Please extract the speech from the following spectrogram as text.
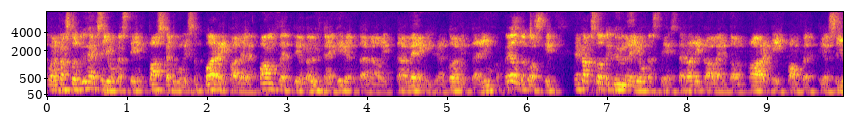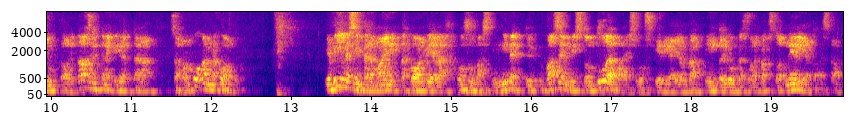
Vuonna 2009 julkaistiin Paskaduunista barrikadeille pamfletti, jonka yhtenä kirjoittajana oli tämä meidänkin kirjan toimittaja Jukka Peltokoski. Ja 2010 julkaistiin sitten Radikaaleiton arki-pamfletti, jossa Jukka oli taas yhtenä kirjoittajana, samoin kuin Anna Kontula. Ja viimeisimpänä mainittakoon vielä osuvasti nimetty Vasemmiston tulevaisuuskirja, jonka Into julkaisi vuonna 2014.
